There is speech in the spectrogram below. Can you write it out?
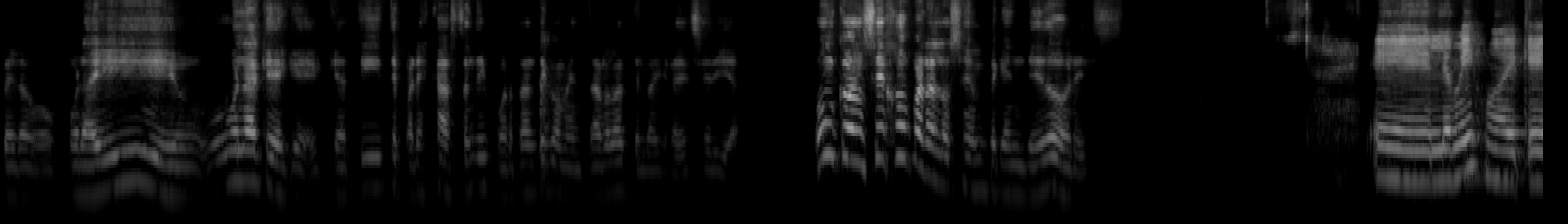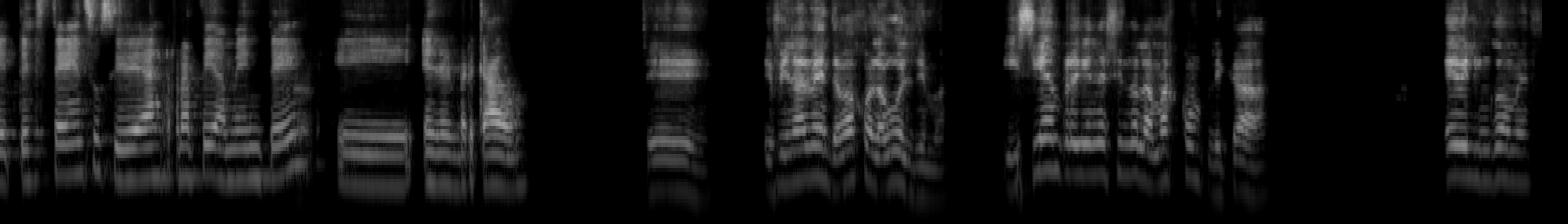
pero por ahí una que, que a ti te parezca bastante importante comentarla, te lo agradecería. Un consejo para los emprendedores. Eh, lo mismo, de que testeen sus ideas rápidamente eh, en el mercado. Sí, y finalmente, bajo la última. Y siempre viene siendo la más complicada. Evelyn Gómez.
